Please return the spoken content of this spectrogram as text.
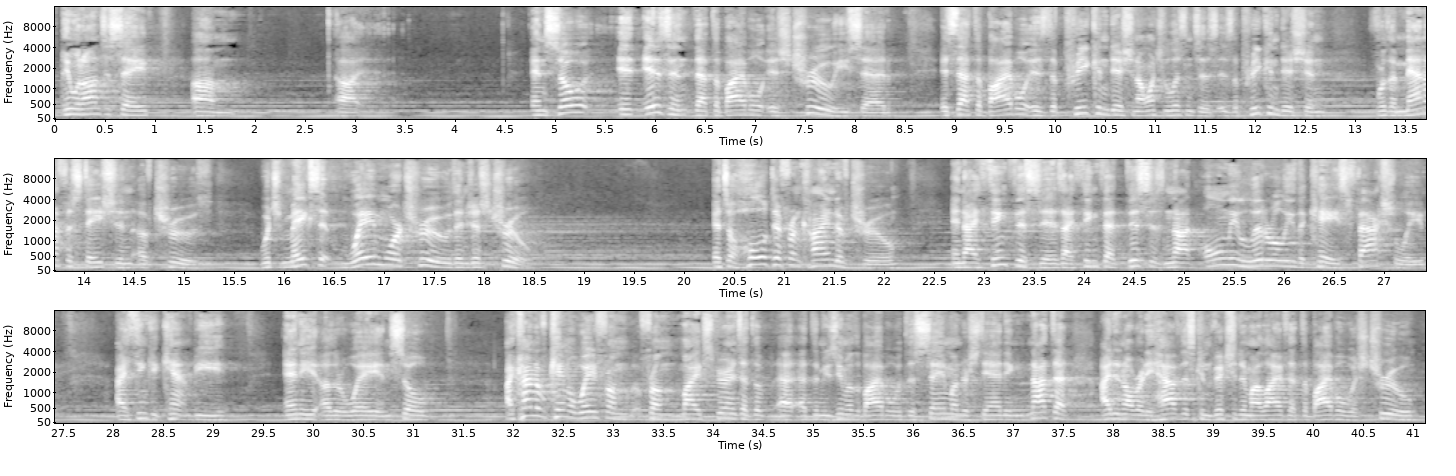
He went on to say, um, uh, and so it isn't that the Bible is true, he said it's that the Bible is the precondition, I want you to listen to this, is the precondition for the manifestation of truth, which makes it way more true than just true. It's a whole different kind of true. And I think this is, I think that this is not only literally the case factually, I think it can't be any other way. And so I kind of came away from, from my experience at the, at, at, the Museum of the Bible with the same understanding. Not that I didn't already have this conviction in my life that the Bible was true,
